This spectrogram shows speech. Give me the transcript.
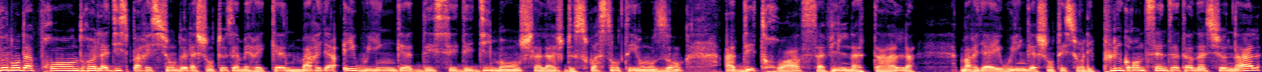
Venons d'apprendre la disparition de la chanteuse américaine Maria Ewing, décédée dimanche à l'âge de 71 ans à Détroit, sa ville natale. Maria Ewing a chanté sur les plus grandes scènes internationales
